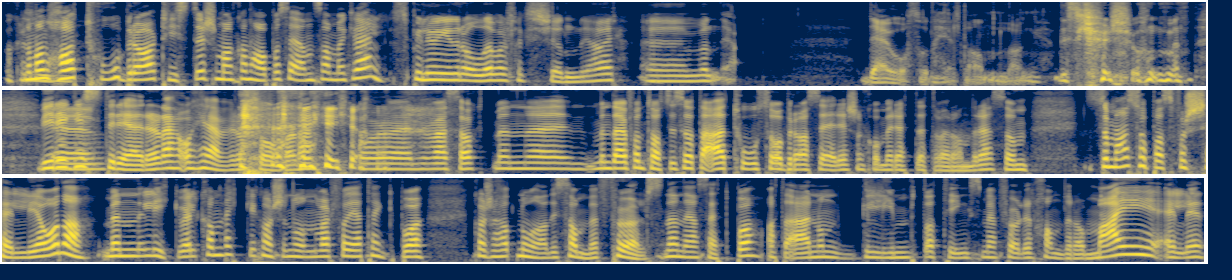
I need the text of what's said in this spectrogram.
Akkurat Når man har to bra artister som man kan ha på scenen samme kveld. spiller jo ingen rolle hva slags kjønn de har. Eh, men ja. Det er jo også en helt annen lang diskusjon, men Vi Eh. registrerer det og hever oss over det. Ja. får vel være sagt. Men, eh, men det er jo fantastisk at det er to så bra serier som kommer rett etter hverandre, som, som er såpass forskjellige òg, da. Men likevel kan vekke kanskje noen I hvert fall jeg tenker på kanskje har hatt noen av de samme følelsene når jeg har sett på. At det er noen glimt av ting som jeg føler handler om meg, eller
